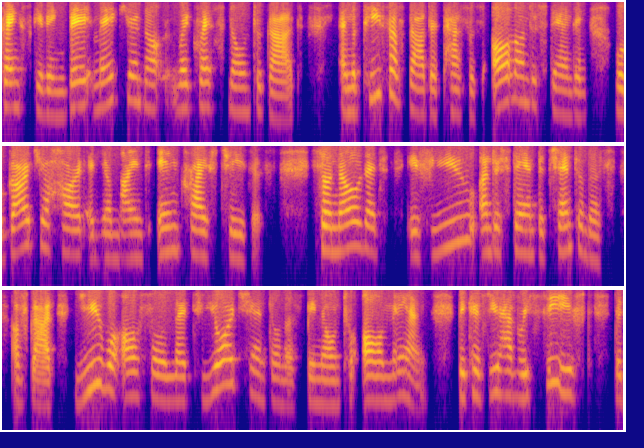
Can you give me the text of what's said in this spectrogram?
thanksgiving, make your requests known to God. And the peace of God that passes all understanding will guard your heart and your mind in Christ Jesus. So know that if you understand the gentleness of God, you will also let your gentleness be known to all men because you have received the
